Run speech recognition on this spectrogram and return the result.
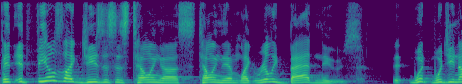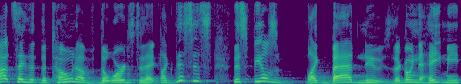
It, it feels like Jesus is telling us, telling them like really bad news. It, would, would you not say that the tone of the words today, like this is, this feels like bad news. They're going to hate me.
